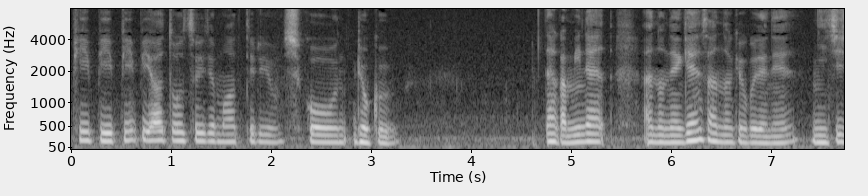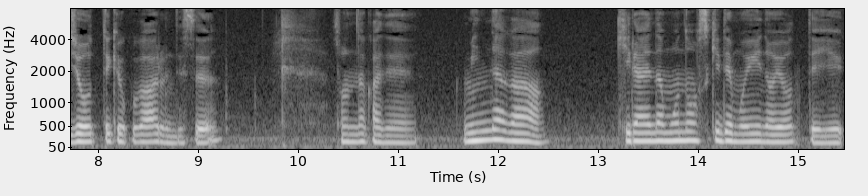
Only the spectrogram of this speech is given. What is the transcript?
ピーピーピーピー後をついて回ってるよ思考力。なんかみんなあのね源さんの曲でね「日常」って曲があるんです。その中でみんなが嫌いなものを好きでもいいのよっていう、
